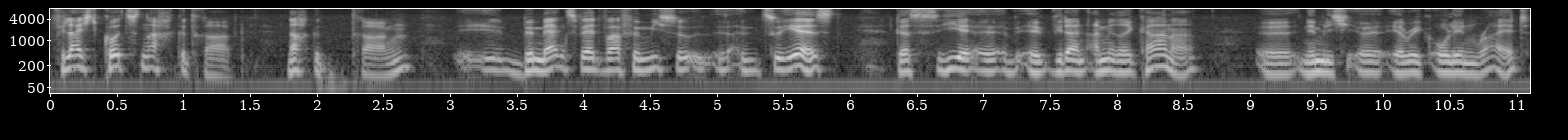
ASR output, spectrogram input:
vielleicht kurz nachgetragen. nachgetragen. Bemerkenswert war für mich so, äh, zuerst, dass hier äh, wieder ein Amerikaner, nämlich Eric Olin Wright,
